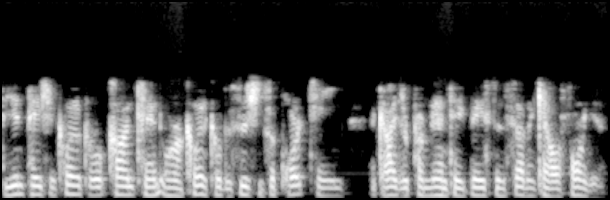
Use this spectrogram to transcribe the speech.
the inpatient clinical content or clinical decision support team at Kaiser Permanente based in Southern California.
